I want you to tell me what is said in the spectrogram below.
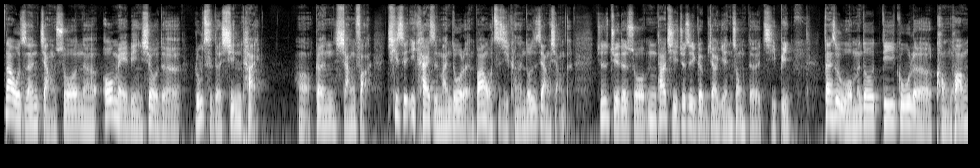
那我只能讲说呢，欧美领袖的如此的心态，哦跟想法，其实一开始蛮多人，包括我自己，可能都是这样想的，就是觉得说，嗯，它其实就是一个比较严重的疾病，但是我们都低估了恐慌，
